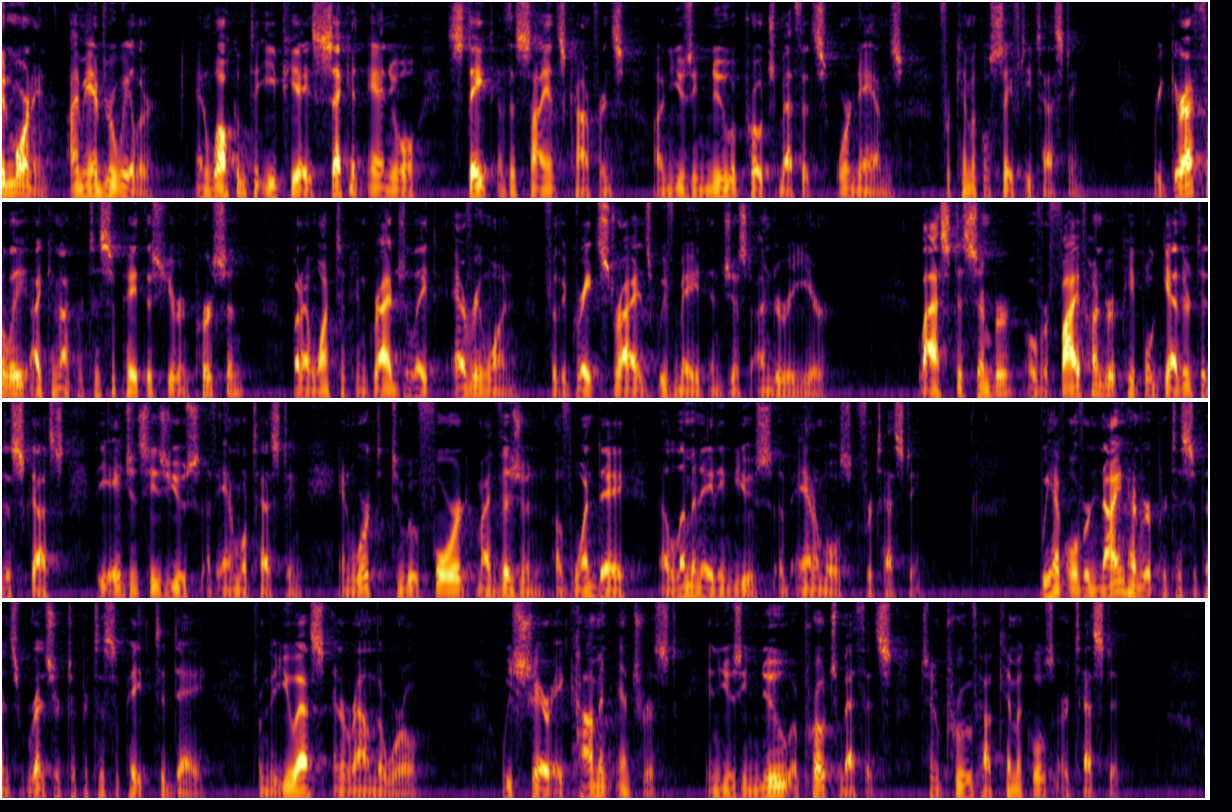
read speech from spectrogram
Good morning. I'm Andrew Wheeler, and welcome to EPA's second annual State of the Science Conference on using new approach methods, or NAMs, for chemical safety testing. Regretfully, I cannot participate this year in person, but I want to congratulate everyone for the great strides we've made in just under a year. Last December, over 500 people gathered to discuss the agency's use of animal testing and worked to move forward my vision of one day eliminating use of animals for testing. We have over 900 participants registered to participate today from the U.S. and around the world. We share a common interest in using new approach methods to improve how chemicals are tested.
